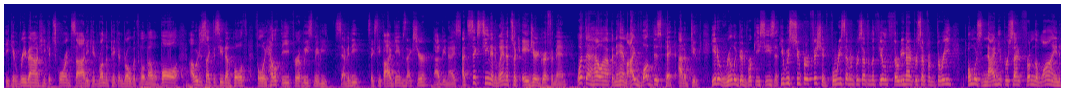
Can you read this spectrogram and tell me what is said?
He can rebound, he can score inside, he can run the pick and roll with LaMelo Ball. I would just like to see them both fully healthy for at least maybe 70, 65 games next year. That'd be nice. At 16, Atlanta took AJ Griffin, man. What the hell happened to him? I love this pick out of Duke. He had a really good rookie season. He was super efficient 47% from the field, 39% from three, almost 90% from the line.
